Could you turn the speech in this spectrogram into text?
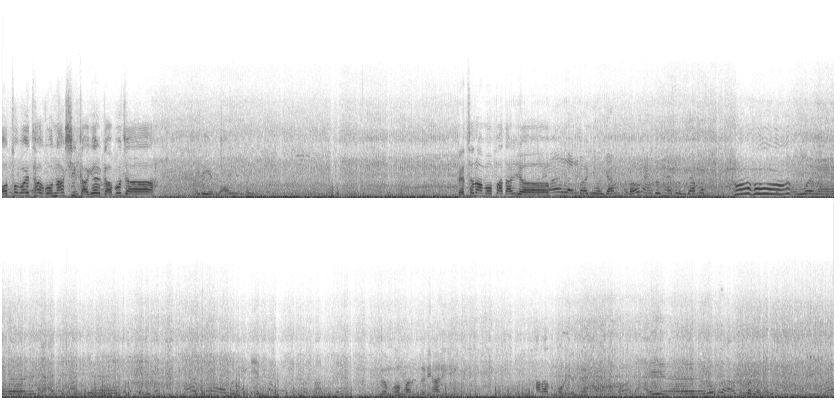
오토바이 타고 낚시 가게를 가보자. Để đi em gửi thì 베트남 오빠 달려. nó lên bao nhiêu phần trăm hồi đó ăn tôi 20 phần trăm á 호호. quê mà chạy mà chạy có mười mấy điểm xong rồi muốn lên tám điểm 이거 뭔 말들이 하니? 하나도 모르겠네. có chạy ờ, lúc là ở trung bình là nghỉ Nó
